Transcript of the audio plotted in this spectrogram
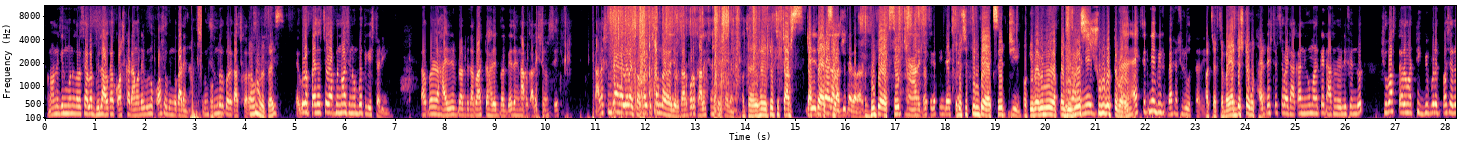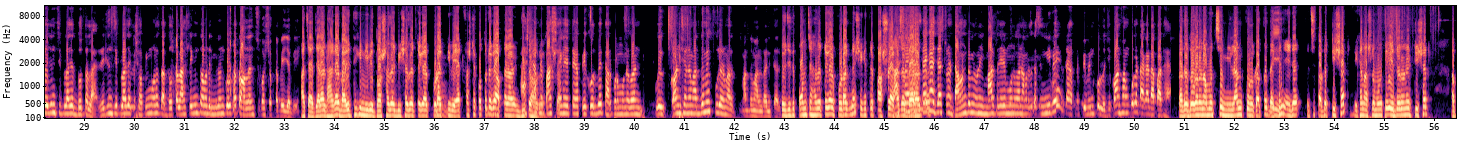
অনেকদিন মনে করে স্যালোর ধুলে হালকা কষ কাটে আমাদেরগুলো কষও কিন্তু কাটে না। এবং সুন্দর করে কাজ করা এগুলো প্রাইস হচ্ছে আপনার নয়শো নব্বই থেকে স্টার্টিং তারপরে হাইলাইট বাড়বে তারপর একটা হাইলাইট বাড়বে। দেখেন আরও কালেকশন আছে। কালেকশন দেখা গেলে ভাই সকাল তো সন্ধ্যা হয়ে যাবে তারপর কালেকশন শেষ হবে না। আচ্ছা এটা হচ্ছে চার চারটা এক্সিট দুটো কালার সেট দুইটা কালার দুইটা এক সেট হ্যাঁ আর এটা হচ্ছে তিনটা এক এটা হচ্ছে তিনটা এক সেট জি। ওকে এভাবে নিয়ে আপনার বিজনেস শুরু করতে পারেন। হ্যাঁ, এক সেট নিয়ে ব্যবসা শুরু করতে পারেন আচ্ছা আচ্ছা ভাই অ্যাড্রেসটা কোথায়? অ্যাড্রেসটা হচ্ছে ভাই Dhaka New Market 18 Elephant Road Subhash তেরোমার ঠিক বিপরীত পাশে রেজেন্সি প্লাজার দোতলা। রেজেন্সি প্লাজা একটা শপিং মল আছে তার দোতলা আসলে কিন্তু আমাদের মিলন কলকাতা অনলাইন সুপার শপটা পেয়ে যাবে। আচ্ছা যারা ঢাকার বাইরে থেকে নিবে দশ হাজার বিশ হাজার টাকার প্রোডাক্ট নিবে এট ফার্স্টে কত টাকা আপনারা দিতে হবে? আপনি পাঁচশো এক হাজার টাকা পে করবে তারপর মনে করেন কন্ডিশনের মাধ্যমে কুরিয়ার মাধ্যমে মালটা নিতে পারবে যদি পঞ্চাশ হাজার টাকার প্রোডাক্ট নেয় সেক্ষেত্রে পাঁচশো এক হাজার টাকা জাস্ট ডাউন পেমেন্ট উনি মালটা যে মনে করেন আমাদের কাছে নিবে ওটা আপনি পেমেন্ট করল যে কনফার্ম করল টাকাটা পাঠায়। তাদের দোকানের নাম হচ্ছে মিলান কলকাতা দেখেন এটা হচ্ছে তাদের টি শার্ট এখানে আসলে মূলত এই ধরনের টি শার্ট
